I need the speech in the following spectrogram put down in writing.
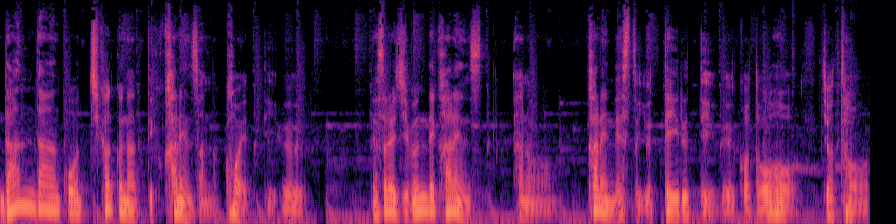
だんだんこう近くなっていくカレンさんの声っていうでそれは自分でカレンあのカレンですと言っているっていうことをちょっと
